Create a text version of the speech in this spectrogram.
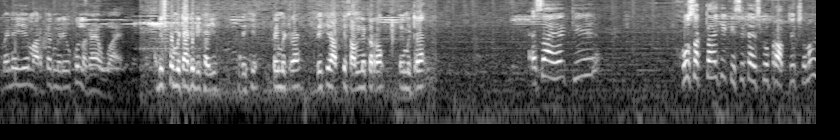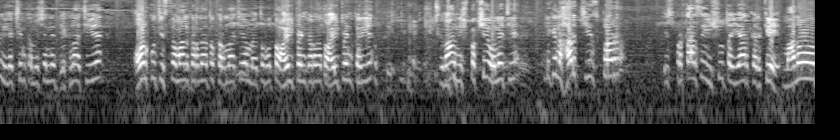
मैंने ये मार्कर मेरे को लगाया हुआ है अब इसको मिटा के दिखाइए देखिए कहीं मिट रहा है देखिए आपके सामने कर रहा हूँ कहीं मिट रहा है ऐसा है कि हो सकता है कि किसी का इसके ऊपर ऑब्जेक्शन हो इलेक्शन कमीशन ने देखना चाहिए और कुछ इस्तेमाल करना है तो करना चाहिए। मैं तो बोलता ऑयल पेंट करना तो ऑयल पेंट करिए। चुनाव निष्पक्ष होने चाहिए। लेकिन हर चीज़ पर इस प्रकार से इश्यू तैयार करके, मानो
